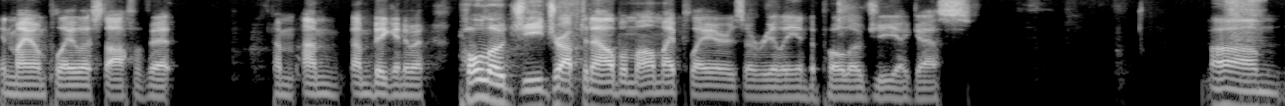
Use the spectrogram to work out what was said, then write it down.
in my own playlist off of it. I'm I'm I'm big into it. Polo G dropped an album. All my players are really into Polo G, I guess. Um,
